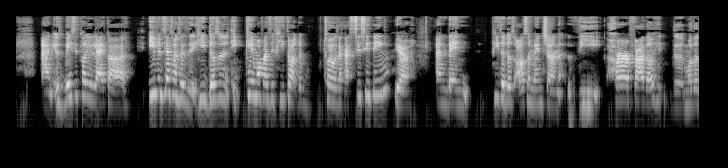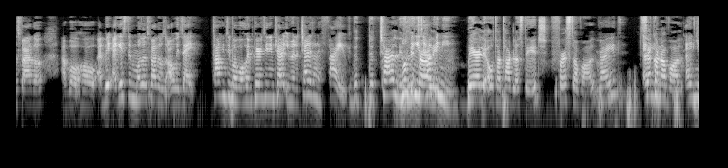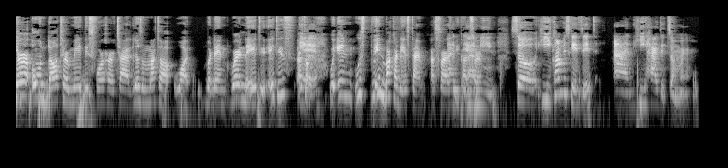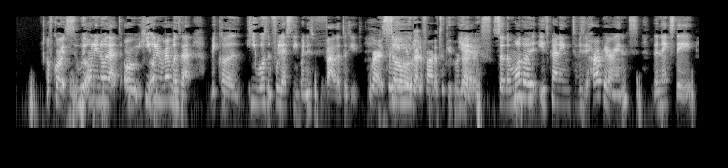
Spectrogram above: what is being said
and it was basically like a. Even Stefan says it. He doesn't. It came off as if he thought the toy was like a sissy thing, Yeah. and then Peter does also mention the her father, the mother's father, about how I, guess the mother's father was always like talking to him about him parenting him child, even though the child is only five. The the child is Nothing is happening, barely out of toddler stage. First of all, right? Second of all, I your own daughter made this for her child. It doesn't matter what. But then we're in the 80s. 80s? Yeah, We're in we're, in Baka days time as far as I, we I concerned. mean, so he confiscates it and he hides it somewhere. Of course, we only know that, or he only remembers that because he wasn't fully asleep when his father took it. right. So, So- he knew that the father took it regardless. So the mother is planning to visit her parents the next day,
